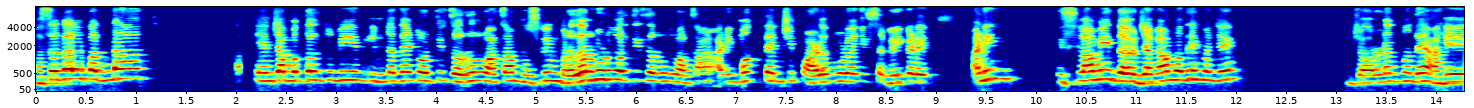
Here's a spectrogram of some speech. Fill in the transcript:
हसदल बंदा यांच्याबद्दल तुम्ही इंटरनेटवरती जरूर वाचा मुस्लिम ब्रदरहुड वरती जरूर वाचा आणि मग त्यांची पाळंमुळं ही सगळीकडे आणि इस्लामी द- जगामध्ये म्हणजे जॉर्डनमध्ये आहे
